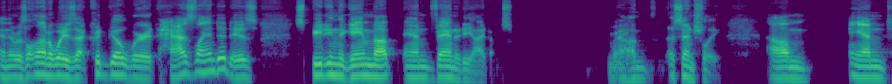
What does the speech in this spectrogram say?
And there was a lot of ways that could go where it has landed is speeding the game up and vanity items right. um, essentially. Um, and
